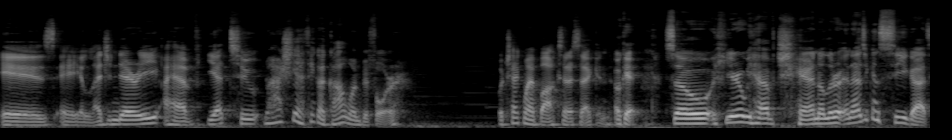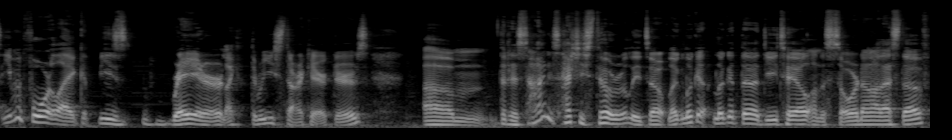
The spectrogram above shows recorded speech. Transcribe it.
is a legendary. I have yet to... No, actually, I think I got one before. We'll check my box in a second. Okay, so here we have Channeler, and as you can see, guys, even for like these rare, like three-star characters, um, the design is actually still really dope. Like, look at look at the detail on the sword and all that stuff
